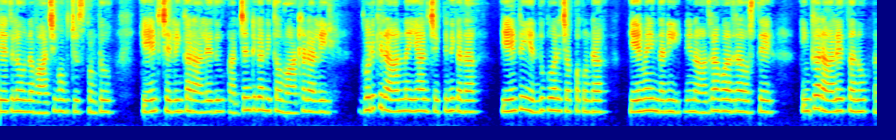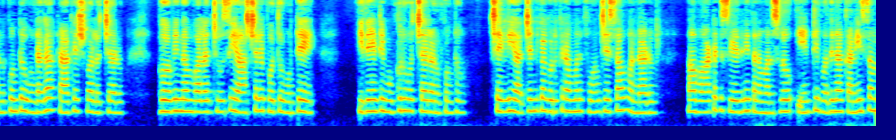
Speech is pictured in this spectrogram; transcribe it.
చేతిలో ఉన్న వాచి చూసుకుంటూ ఏంటి చెల్లింకా రాలేదు? అర్జెంటుగా నీతో మాట్లాడాలి. గుడికి రా అన్నయ్యా అని చెప్పింది కదా. ఏంటి? ఎందుకు? అని చెప్పకుండా ఏమైందని? నేను ఆదరాబాదరా వస్తే ఇంకా రాలేదు తను అనుకుంటూ ఉండగా రాకేష్ వాళ్ళు వచ్చారు గోవిందం వాళ్ళని చూసి ఆశ్చర్యపోతూ ఉంటే ఇదేంటి? ముగ్గురు వచ్చారు అనుకుంటూ చెల్లి అర్జెంటుగా గుడికి రమ్మని ఫోన్ చేశావు అన్నాడు. ఆ మాటకి సేదిని తన మనసులో ఏంటి వదిన? కనీసం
